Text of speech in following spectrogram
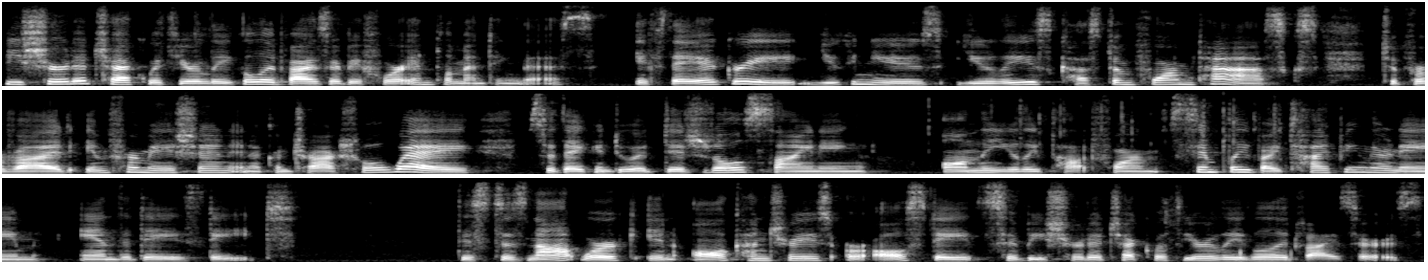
Be sure to check with your legal advisor before implementing this. If they agree, you can use Yuli's custom form tasks to provide information in a contractual way so they can do a digital signing on the Yuli platform simply by typing their name and the day's date. This does not work in all countries or all states, so be sure to check with your legal advisors.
